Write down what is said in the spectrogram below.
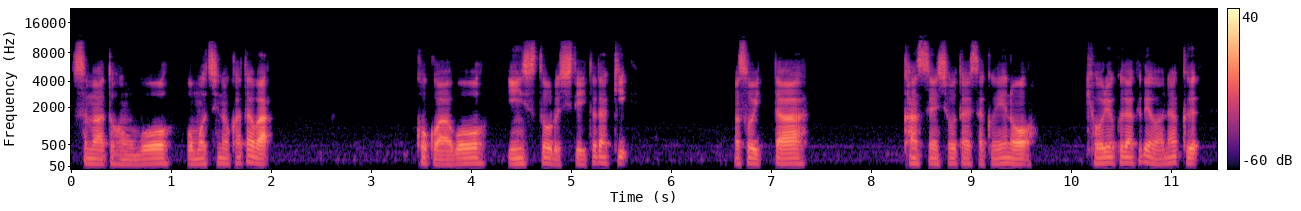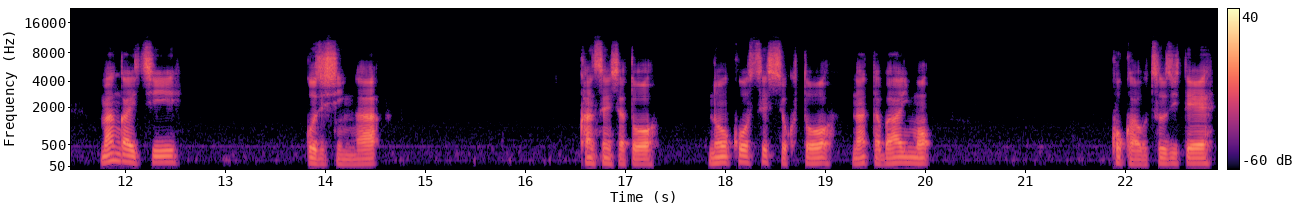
スマートフォンをお持ちの方は、ココアをインストールしていただき、そういった感染症対策への協力だけではなく、万が一、ご自身が感染者と濃厚接触となった場合も、ココアを通じて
